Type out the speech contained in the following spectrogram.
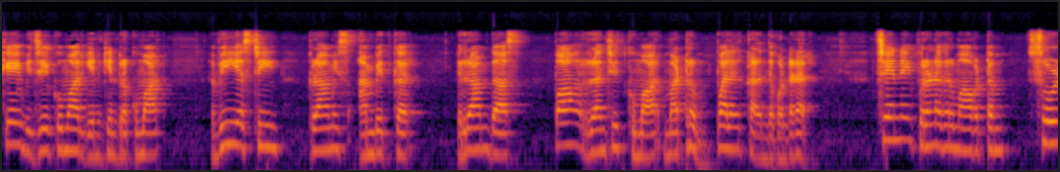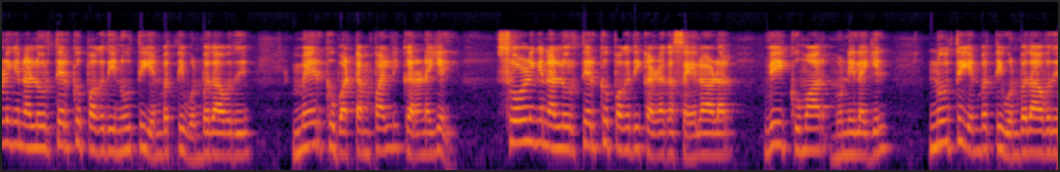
K. Vijayakumar என்கின்ற குமார் விஎஸ்டி பிராமிஸ் அம்பேத்கர் ராம்தாஸ் பா ரஞ்சித் குமார் மற்றும் பலர் கலந்து கொண்டனர். சென்னை புறநகர் மாவட்டம் சோழிங்கநல்லூர் தெற்கு பகுதி நூற்றி எண்பத்தி ஒன்பதாவது மேற்கு வட்டம் பள்ளிக்கரணையில் சோழிங்கநல்லூர் தெற்கு பகுதி கழக செயலாளர் வி. குமார் முன்னிலையில் நூற்றி எண்பத்தி ஒன்பதாவது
